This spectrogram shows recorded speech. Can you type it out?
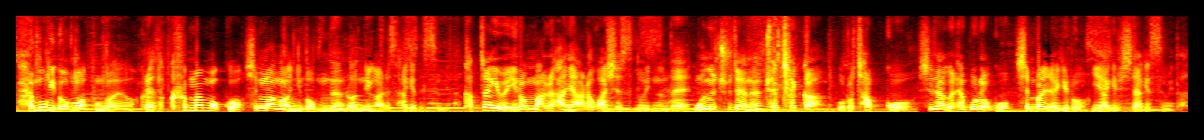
발목이 너무 아픈 거예요. 그래서 큰 맘 먹고 10만 원이 넘는 런닝화를 사게 됐습니다. 갑자기 왜 이런 말을 하냐라고 하실 수도 있는데 오늘 주제는 죄책감으로 잡고 시작을 해보려고 신발 얘기로 이야기를 시작했습니다.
